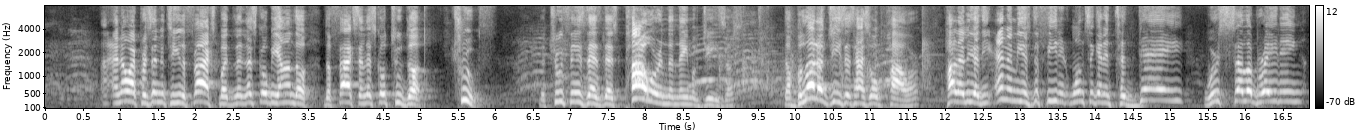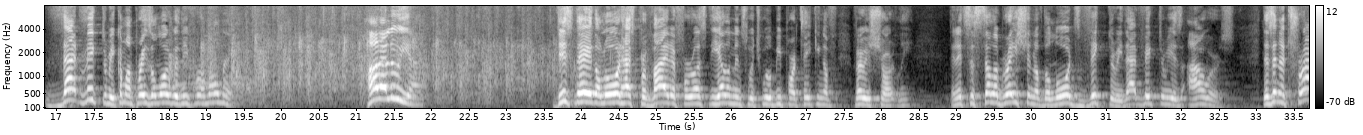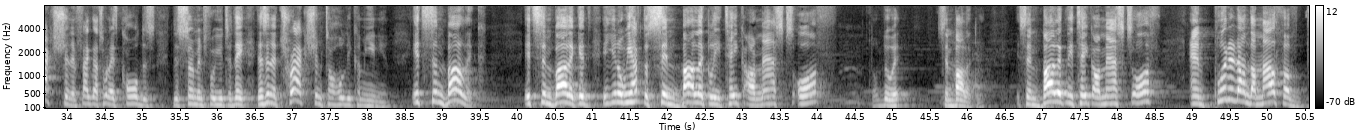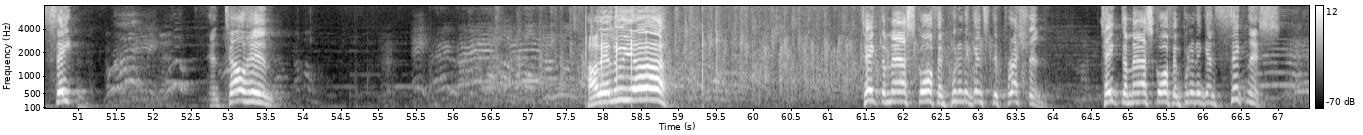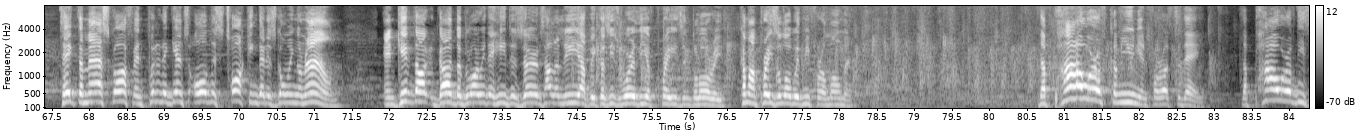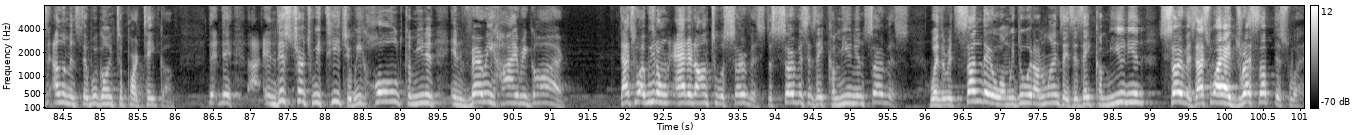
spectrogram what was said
I know I presented to you the facts, but let's go beyond the, the facts and let's go to the truth. The truth is that there's power in the name of Jesus. The blood of Jesus has all power. Hallelujah. The enemy is defeated once again. And today we're celebrating that victory. Come on, praise the Lord with me for a moment. Hallelujah. This day the Lord has provided for us the elements which we'll be partaking of very shortly. And it's a celebration of the Lord's victory. That victory is ours. There's an attraction. In fact, that's what I called this, this sermon for you today. There's an attraction to Holy Communion. It's symbolic. It's symbolic. It, you know, we have to symbolically take our masks off. Don't do it. Symbolically. Symbolically take our masks off and put it on the mouth of Satan and tell him, Hallelujah. Take the mask off and put it against depression. Take the mask off and put it against sickness. Take the mask off and put it against all this talking that is going around and give God the glory that He deserves. Hallelujah, because He's worthy of praise and glory. Come on, praise the Lord with me for a moment. The power of communion for us today, the power of these elements that we're going to partake of. They, they, uh, in this church, we teach it. We hold communion in very high regard. That's why we don't add it on to a service. The service is a communion service. Whether it's Sunday or when we do it on Wednesdays, it's a communion service. That's why I dress up this way.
